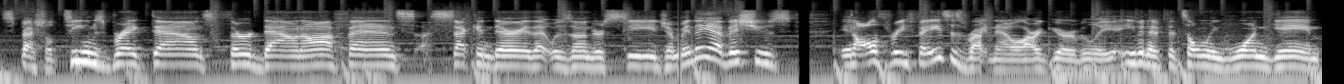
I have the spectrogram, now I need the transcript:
special teams breakdowns, third down offense, a secondary that was under siege. I mean, they have issues in all three phases right now, arguably, even if it's only one game.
